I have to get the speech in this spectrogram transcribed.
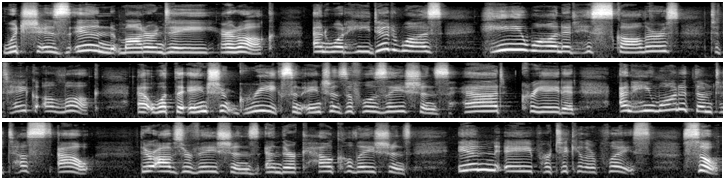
which is in modern day Iraq. And what he did was he wanted his scholars to take a look at what the ancient Greeks and ancient civilizations had created. And he wanted them to test out their observations and their calculations in a particular place. So,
